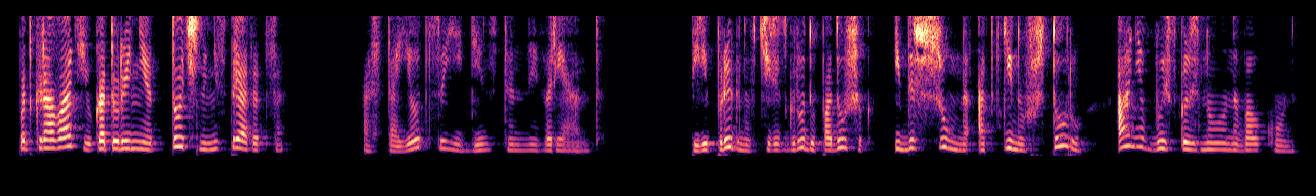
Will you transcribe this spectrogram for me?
Под кроватью, которой нет, точно не спрятаться остается единственный вариант. Перепрыгнув через груду подушек и бесшумно откинув штору, Аня выскользнула на балкон.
